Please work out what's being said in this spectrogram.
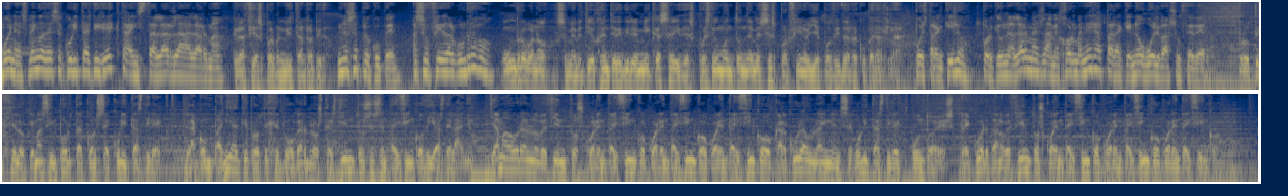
Buenas, vengo de Securitas Direct a instalar la alarma. Gracias por venir tan rápido. No se preocupe. ¿Ha sufrido algún robo? Un robo no. Se me metió gente a vivir en mi casa y después de un montón de meses por fin hoy he podido recuperarla. Pues tranquilo, porque una alarma es la mejor manera para que no vuelva a suceder. Protege lo que más importa con Securitas Direct, la compañía que protege tu hogar los 365 días del año. Llama ahora al 945 45 45 o calcula online en securitasdirect.es. Recuerda 945 45 45.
